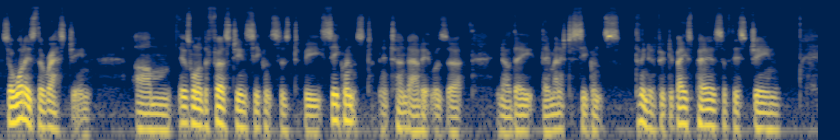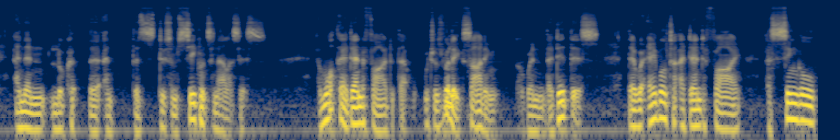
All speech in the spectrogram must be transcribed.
so what is the RAS gene? Um, it was one of the first gene sequences to be sequenced, and it turned out it was a, you know, they they managed to sequence 350 base pairs of this gene, and then look at the and this, do some sequence analysis. And what they identified that, which was really exciting when they did this, they were able to identify a single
